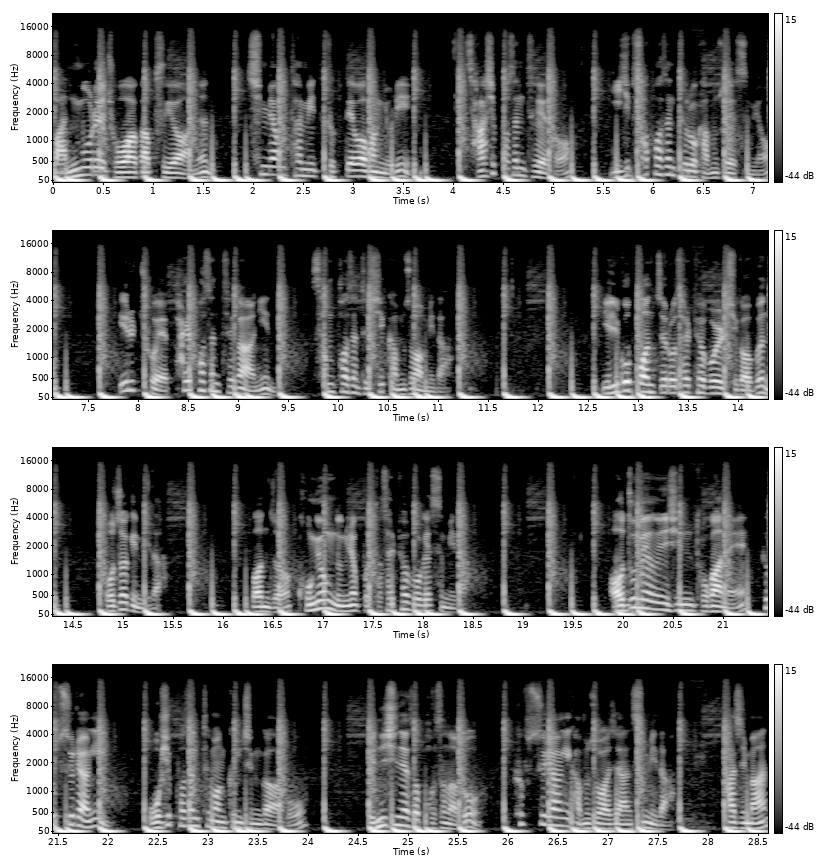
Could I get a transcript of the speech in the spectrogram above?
만물의 조화가 부여하는 치명타 및 극대화 확률이 40%에서 24%로 감소했으며 1초에 8%가 아닌 3%씩 감소합니다. 일곱 번째로 살펴볼 직업은 도적입니다. 먼저 공용 능력부터 살펴보겠습니다. 어둠의 은신 도관의 흡수량이 50%만큼 증가하고 은신에서 벗어나도 흡수량이 감소하지 않습니다. 하지만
